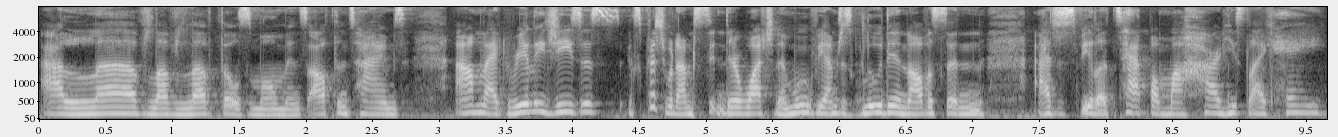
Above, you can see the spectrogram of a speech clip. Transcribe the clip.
I love, love, love those moments. Oftentimes I'm like, really, Jesus? Especially when I'm sitting there watching a movie, I'm just glued in. All of a sudden, I just feel a tap on my heart. He's like, hey,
